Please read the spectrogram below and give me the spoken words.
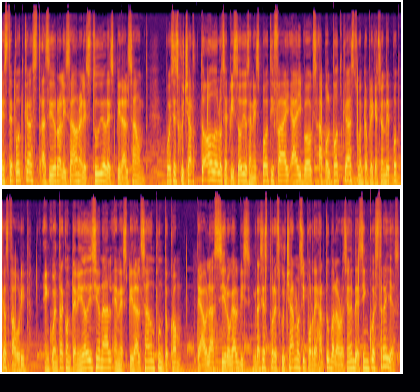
Este podcast ha sido realizado en el estudio de Spiral Sound. Puedes escuchar todos los episodios en Spotify, iBox, Apple Podcast o en tu aplicación de podcast favorita. Encuentra contenido adicional en spiralsound.com. Te habla Ciro Galvis. Gracias por escucharnos y por dejar tus valoraciones de 5 estrellas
